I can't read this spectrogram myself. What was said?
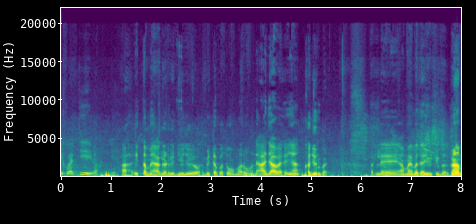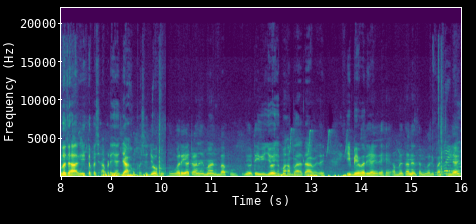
એકવાર જઈએ એવા હા એ તમે આગળ વીડિયો જોયો મીટઅપ હતું અમારું અને આજ આવે છે અહીંયા ખજૂરભાઈ. એટલે અમે બધા યુટ્યુબર ઘણા બધા આવી તો પછી આપણે અહીંયા જાહું પછી જોઉં હું વરી અટાણે માન બાપુ જો ટીવી જોઈએ મહાભારત આવે છે. એ બે વરી આવી રહે અમે તને તને વરી પાછી જાય.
